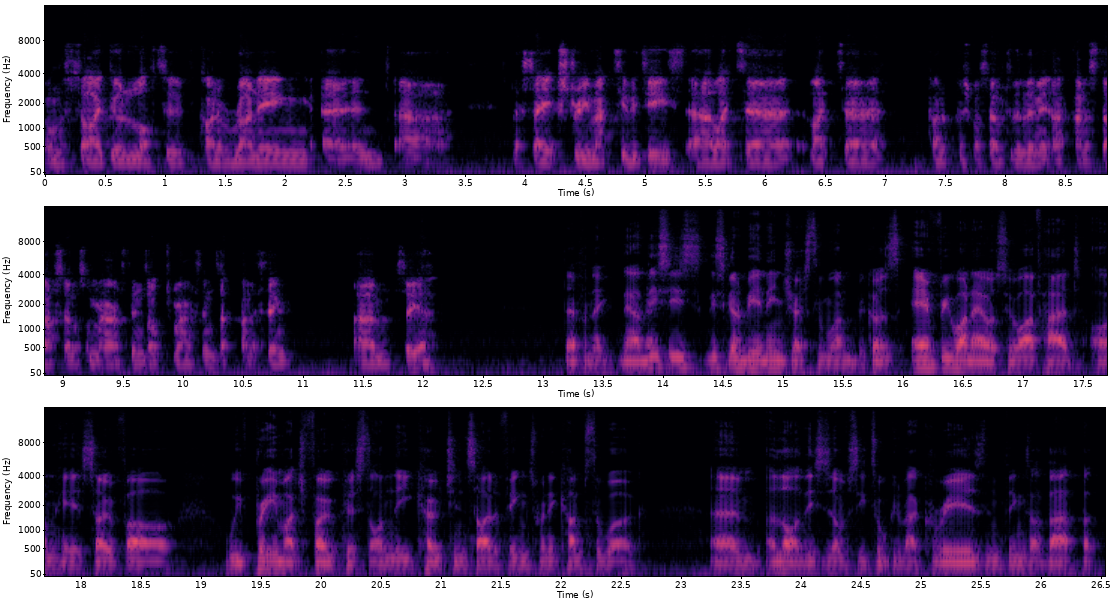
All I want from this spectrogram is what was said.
on the side, do a lot of kind of running and uh, let's say extreme activities. I uh, like to like to kind of push myself to the limit, that kind of stuff. So lots of marathons, ultra marathons, that kind of thing. Um, so yeah. Definitely. Now this is this is going to be an interesting one because everyone else who I've had on here so far, we've pretty much focused on the coaching side of things when it comes to work. Um, a lot of this is obviously talking about careers and things like that, but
